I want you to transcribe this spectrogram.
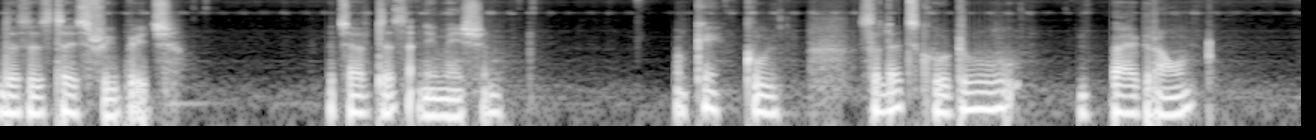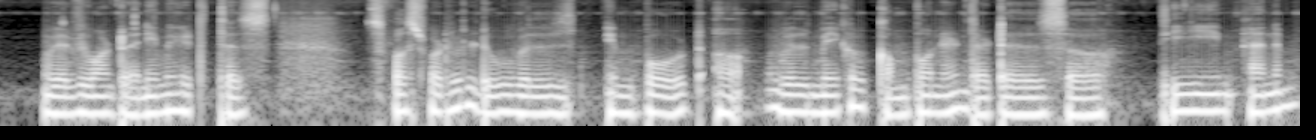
this is the history page. Which have this animation. Okay cool. So let's go to background where we want to animate this. So first what we'll do we'll import uh, we'll make a component that is uh, theme anim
